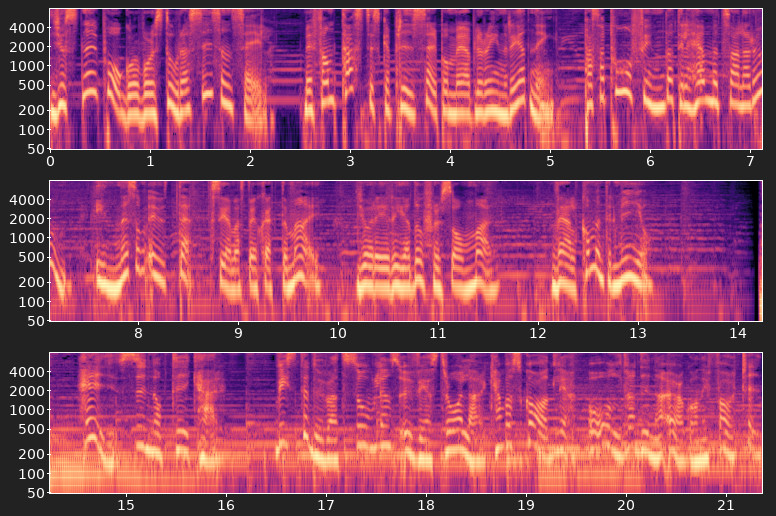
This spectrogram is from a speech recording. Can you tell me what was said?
Just nu pågår vår stora season sale med fantastiska priser på möbler och inredning. Passa på att fynda till hemmets alla rum, inne som ute, senast den 6 maj. Gör dig redo för sommar. Välkommen till Mio. Hej, Synoptik här. Visste du att solens UV-strålar kan vara skadliga och åldra dina ögon i förtid?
